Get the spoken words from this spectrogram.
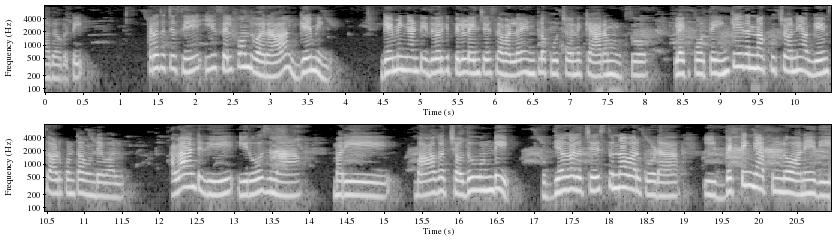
అదొకటి. తర్వాత వచ్చేసి ఈ సెల్ ఫోన్ ద్వారా గేమింగ్. గేమింగ్ అంటే ఇదివరకు పిల్లలు ఏం చేసేవాళ్ళే? ఇంట్లో కూర్చొని క్యారమ్స్ లేకపోతే ఇంకేదన్నా కూర్చొని ఆ గేమ్స్ ఆడుకుంటూ ఉండేవాళ్ళు. అలాంటిది ఈ రోజున మరి బాగా చదువు ఉండి ఉద్యోగాలు చేస్తున్న వారు కూడా ఈ బెట్టింగ్ యాప్ల్లో అనేది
